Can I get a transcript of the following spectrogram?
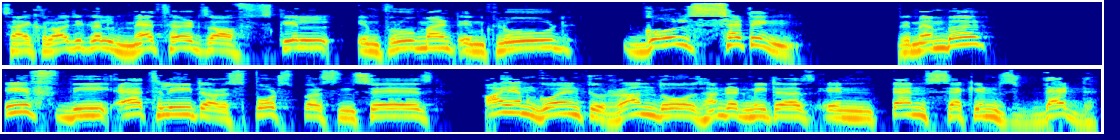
Psychological methods of skill improvement include goal setting. Remember, if the athlete or a sports person says, I am going to run those 100 meters in 10 seconds dead,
